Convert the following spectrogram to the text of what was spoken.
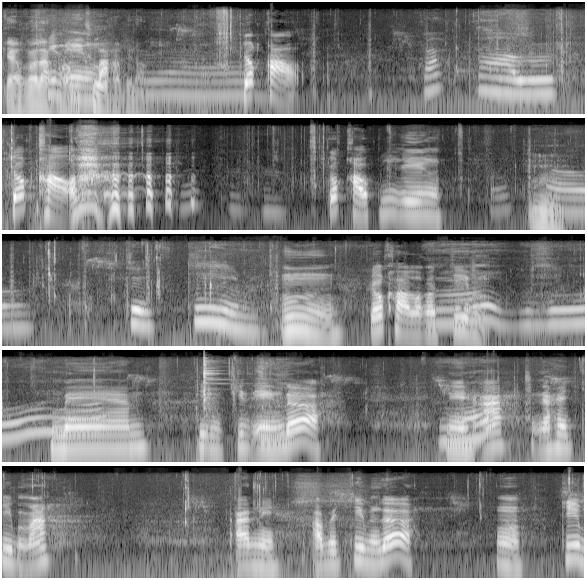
แกมก็หลับกินของเองชูว่ะครับพี่น้องยกเข่านักเต่าจกเข่าจกเข่ากินเอง อืมจะจิ้มอืมยกเข่าแล้วก็จิ้มรู้แมนจิ้มกินเองเด้อ นี่อะเดี๋ยวให้จิ้มอะอันนี้ เอาไปจิ้มเด้ออืมจิ้ม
